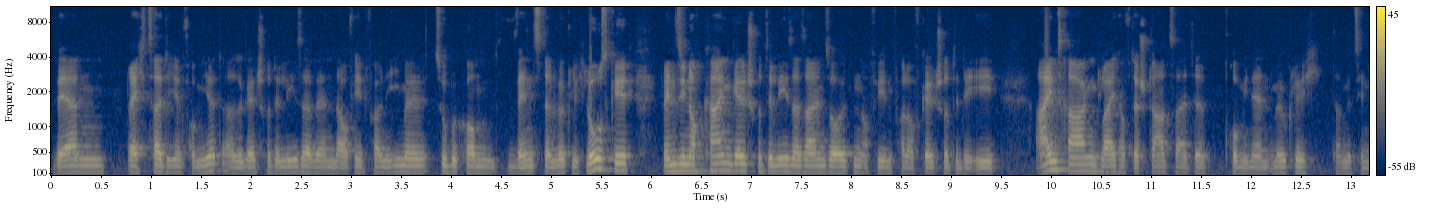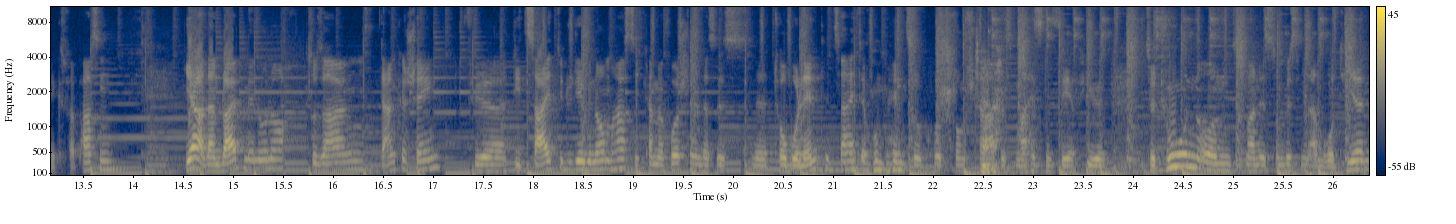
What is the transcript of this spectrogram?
werden rechtzeitig informiert. Also Geldschritte-Leser werden da auf jeden Fall eine E-Mail zu bekommen, wenn es dann wirklich losgeht. Wenn Sie noch kein Geldschritte-Leser sein sollten, auf jeden Fall auf geldschritte.de eintragen, gleich auf der Startseite prominent möglich, damit Sie nichts verpassen. Ja, dann bleibt mir nur noch zu sagen, danke Shane für die Zeit, die du dir genommen hast. Ich kann mir vorstellen, das ist eine turbulente Zeit im Moment, so kurz vorm Start ist meistens sehr viel zu tun und man ist so ein bisschen am Rotieren.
